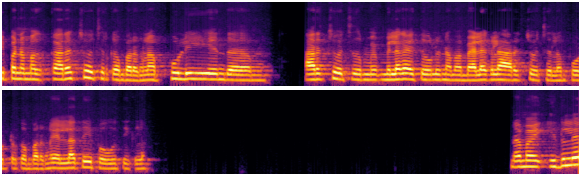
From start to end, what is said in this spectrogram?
இப்போ நம்ம கரைச்சி வச்சுருக்கோம் பாருங்களா புளி இந்த அரைச்சி வச்ச மி மிளகாய் தூள் நம்ம மிளகுலாம் அரைச்சி வச்சதெல்லாம் போட்டிருக்கோம் பாருங்கள் எல்லாத்தையும் இப்போ ஊற்றிக்கலாம் நம்ம இதிலே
